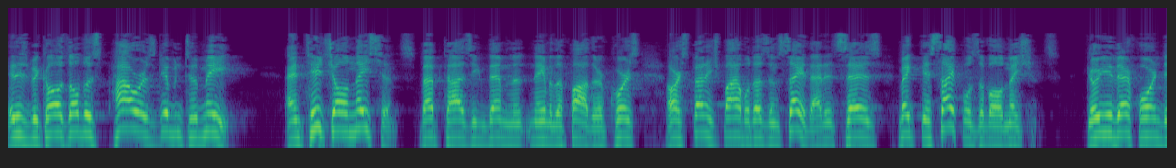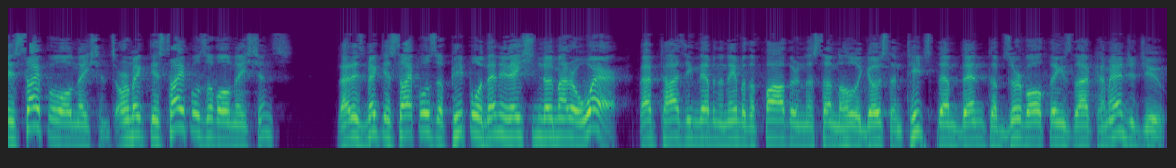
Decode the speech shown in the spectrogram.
It is because all this power is given to me. And teach all nations, baptizing them in the name of the Father. Of course, our Spanish Bible doesn't say that. It says, make disciples of all nations. Go ye therefore and disciple all nations, or make disciples of all nations, that is, make disciples of people in any nation no matter where, baptizing them in the name of the Father and the Son and the Holy Ghost, and teach them then to observe all things that I've commanded you.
